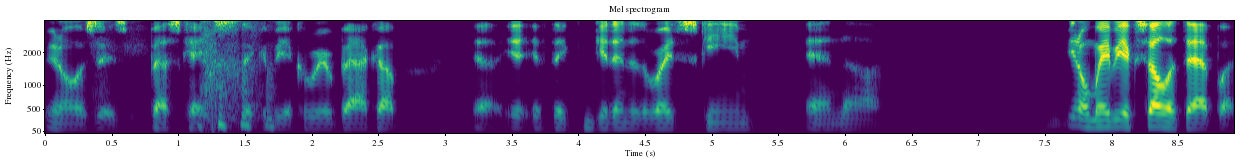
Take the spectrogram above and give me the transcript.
you know, as his best case. they could be a career backup uh, if they can get into the right scheme and, uh, you know, maybe excel at that. But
